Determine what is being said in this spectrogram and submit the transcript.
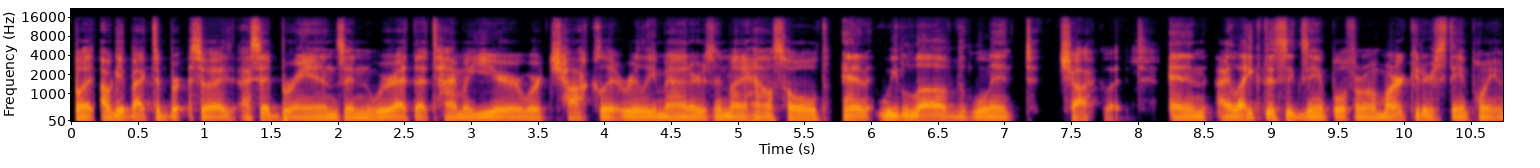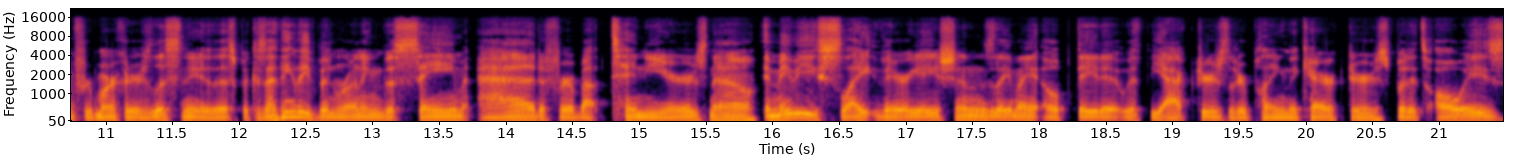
But I'll get back to so I, I, said brands, and we're at that time of year where chocolate really matters in my household, and we love Lindt chocolate. And I like this example from a marketer standpoint and for marketers listening to this because I think they've been running the same ad for about 10 years now. And maybe slight variations, they might update it with the actors that are playing the characters, but it's always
